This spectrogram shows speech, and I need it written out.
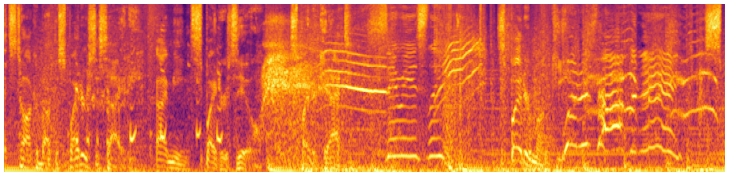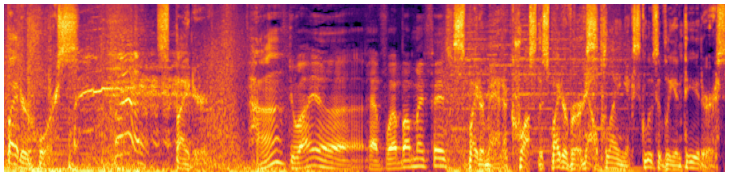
Let's talk about the Spider Society. I mean, Spider Zoo. Spider Cat. Seriously? Spider Monkey. What is happening? Spider Horse. Spider. Huh? Do I, uh, have web on my face? Spider Man Across the Spider Verse. Now playing exclusively in theaters.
